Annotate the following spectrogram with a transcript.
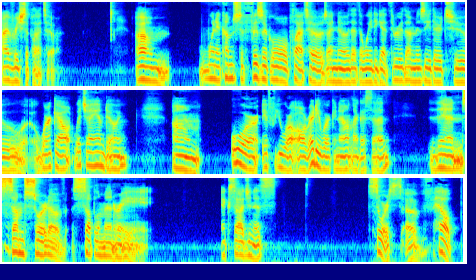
I've reached a plateau. Um, when it comes to physical plateaus, I know that the way to get through them is either to work out, which I am doing, um, or if you are already working out, like I said, then some sort of supplementary exogenous source of help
